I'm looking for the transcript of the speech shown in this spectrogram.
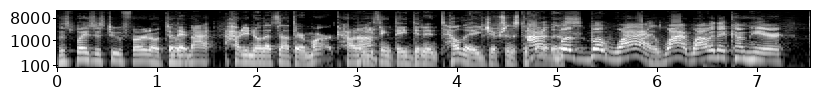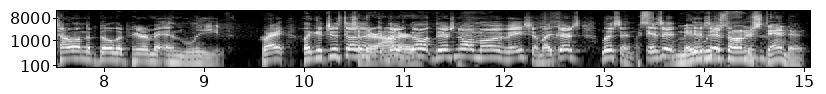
This place is too fertile to They- not. how do you know that's not their mark? How do Huh? you think they didn't tell the Egyptians to I, build this? but but why? Why? Why would they come here, tell them to build a pyramid and leave? Right? Like it just doesn't. their honor. There's no. There's no motivation. Like there's. Listen. Is it? Maybe is we it just don't understand it.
